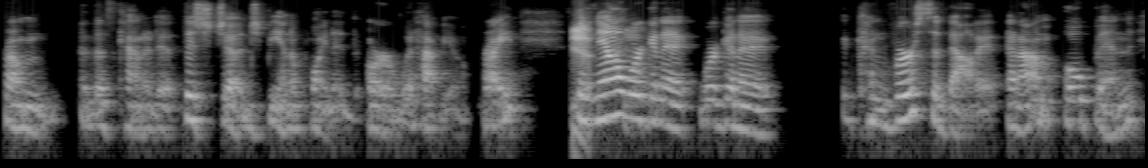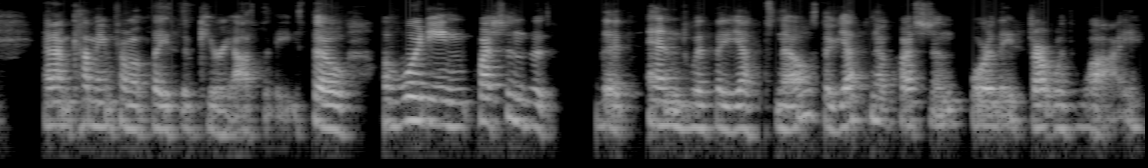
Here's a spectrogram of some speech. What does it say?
from this candidate, this judge being appointed, or what have you, right? Yeah. So now we're gonna we're gonna converse about it, and I'm open and I'm coming from a place of curiosity. So avoiding questions that that end with a yes no. So yes no questions, or they start with why.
